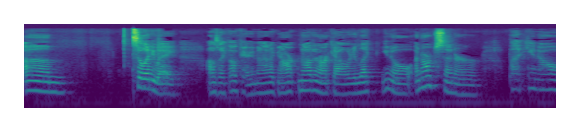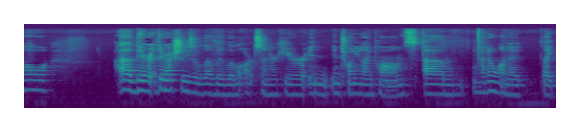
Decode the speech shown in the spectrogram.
Um, so anyway, I was like, okay, not an art, not an art gallery, like you know, an art center, but you know. Uh, there, there actually is a lovely little art center here in, in 29 Palms. Um, I don't want to like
